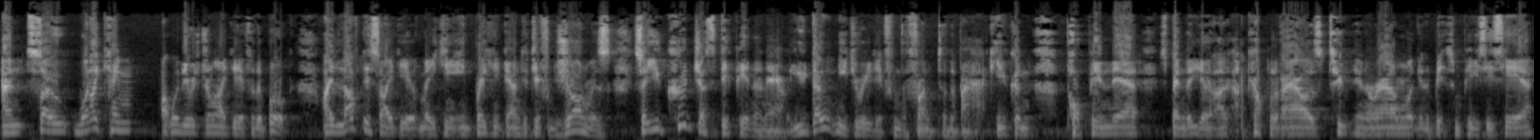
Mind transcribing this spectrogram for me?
And so when I came with the original idea for the book. I love this idea of making it, breaking it down to different genres. So you could just dip in and out. You don't need to read it from the front to the back. You can pop in there, spend you know, a, a couple of hours tooting around, looking at bits and pieces here,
